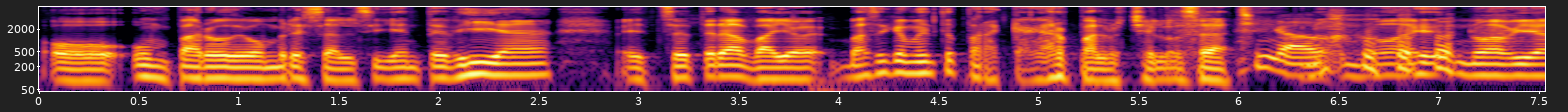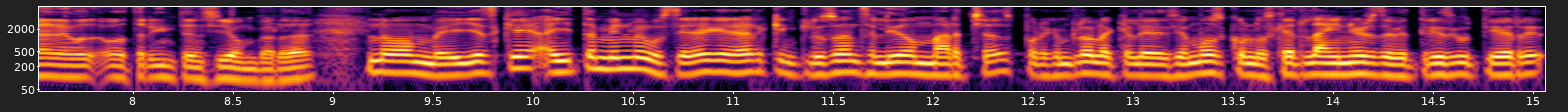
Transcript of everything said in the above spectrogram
o un paro de hombres al siguiente día, etcétera. Vaya, básicamente para cagar palo, chelo. O sea, Chingado. no, no hay- no había de otra intención, ¿verdad? No, hombre, y es que ahí también me gustaría agregar que incluso han salido marchas, por ejemplo, la que le decíamos con los headliners de Beatriz Gutiérrez,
